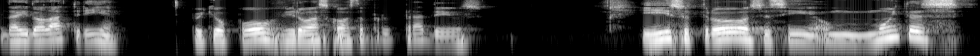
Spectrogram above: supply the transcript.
da idolatria, porque o povo virou as costas para Deus. E isso trouxe assim muitas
